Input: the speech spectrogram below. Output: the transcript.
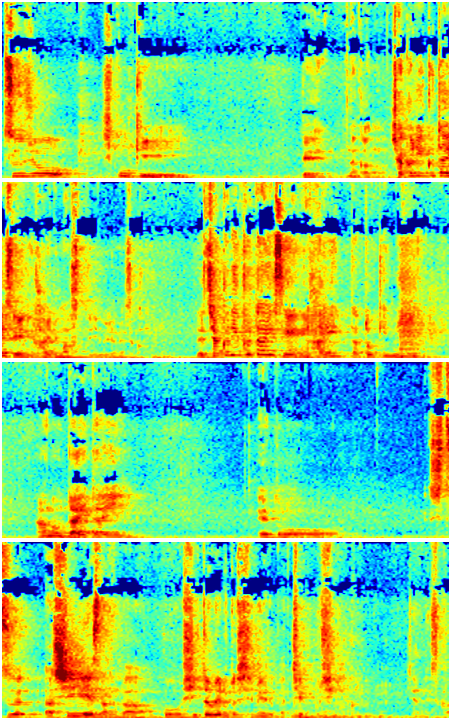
通常飛行機ってなんかあの着陸態勢に入りますって言うじゃないですか。で着陸態勢に入った時にあの大体えっ、と室あ CA さんがこうシートベルト締めるかチェックしに来るじゃないですか。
